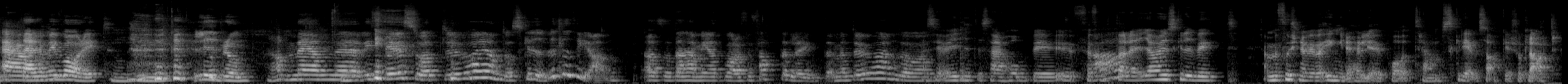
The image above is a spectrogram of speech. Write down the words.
Där Ehm, har vi varit. Mm. Libron. Men eh, visst är det så att du har ju ändå skrivit lite grann? Alltså det här med att vara författare eller inte. Men du har ändå... Alltså jag är ju lite så här hobbyförfattare. Jag har ju skrivit, ja men först när vi var yngre höll jag ju på och tramskrev saker såklart.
